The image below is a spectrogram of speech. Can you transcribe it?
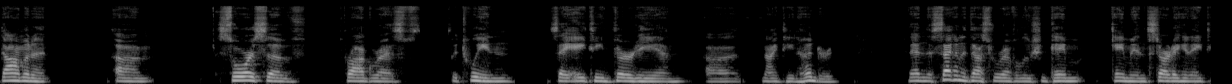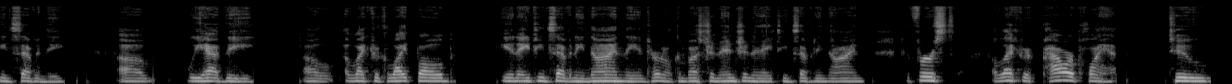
dominant um, source of progress between, say, 1830 and uh, 1900. Then the second industrial revolution came came in starting in 1870. Uh, we had the electric light bulb in 1879, the internal combustion engine in 1879, the first electric power plant to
